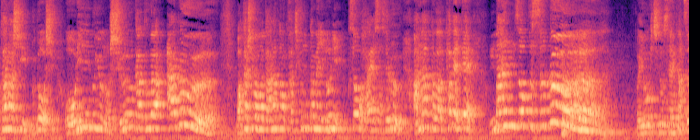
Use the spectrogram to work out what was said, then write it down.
新しいブドウ酒オリーブ油の収穫がある。私はまたあなたの家畜のために野に草を生えさせる。あなたは食べて満足する。これ陽吉の生活。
